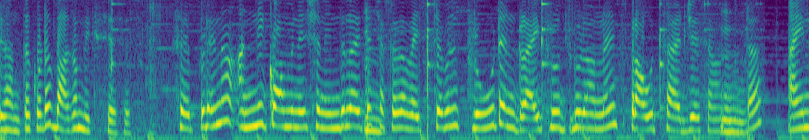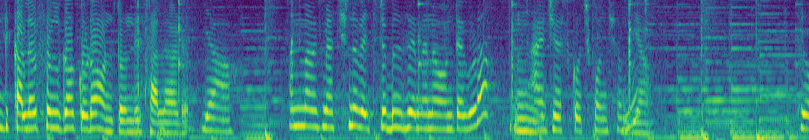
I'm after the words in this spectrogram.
ఇదంతా కూడా బాగా మిక్స్ చేసేసుకో. సో ఎప్పుడైనా అన్ని కాంబినేషన్ ఇందులో అయితే చక్కగా vegetable fruit and dry fruits కూడా ఉన్నాయి. స్ప్రౌట్స్ యాడ్ చేసాం అనమాట అండ్ కలర్ఫుల్గా కూడా ఉంటుంది సలాడ్. యా. అండ్ మనకు నచ్చిన వెజిటబుల్స్ ఏమైనా ఉంటే కూడా యాడ్ చేసుకోవచ్చు కొంచెం. సో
